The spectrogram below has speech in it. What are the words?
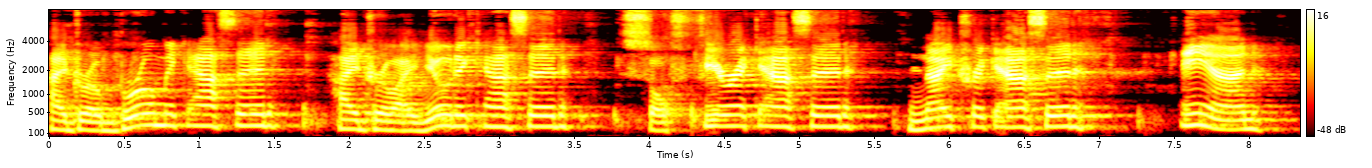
hydrobromic acid, hydroiodic acid, sulfuric acid, nitric acid, and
